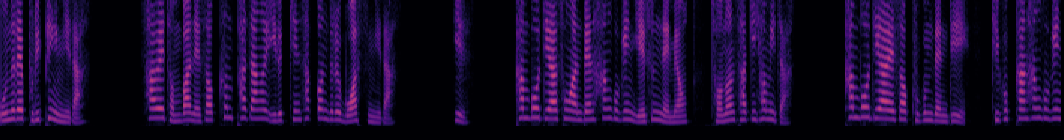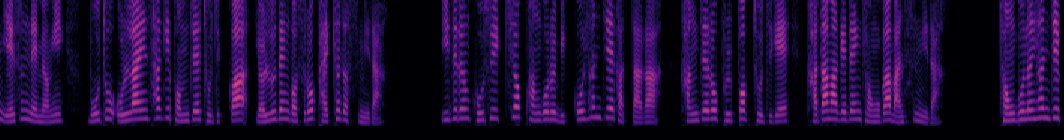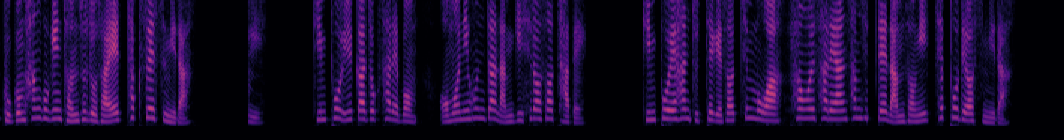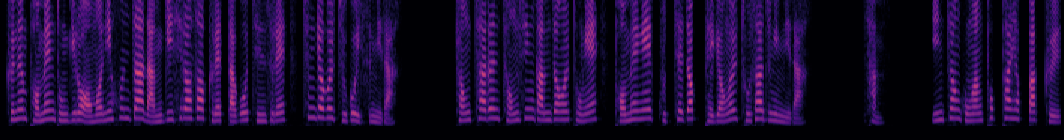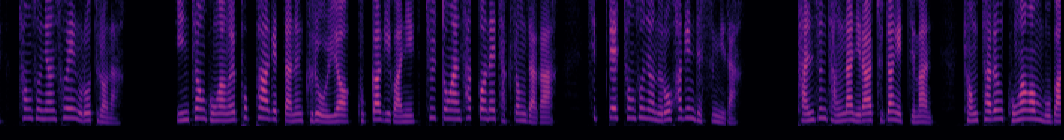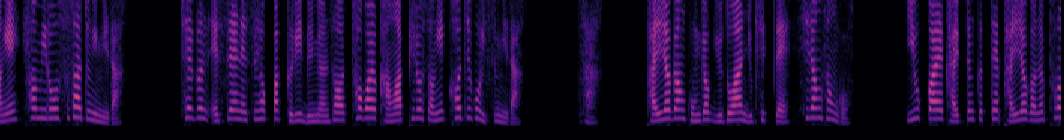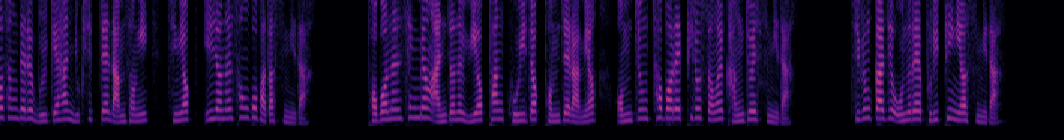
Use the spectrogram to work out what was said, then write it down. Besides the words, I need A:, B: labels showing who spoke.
A: 오늘의 브리핑입니다. 사회 전반에서 큰 파장을 일으킨 사건들을 모았습니다. 1. 캄보디아 송환된 한국인 64명 전원 사기 혐의자. 캄보디아에서 구금된 뒤 귀국한 한국인 64명이 모두 온라인 사기 범죄 조직과 연루된 것으로 밝혀졌습니다. 이들은 고수익 취업 광고를 믿고 현지에 갔다가 강제로 불법 조직에 가담하게 된 경우가 많습니다. 정부는 현지 구금 한국인 전수조사에 착수했습니다. 2. 김포 일가족 살해범, 어머니 혼자 남기 싫어서 자백. 김포의 한 주택에서 친모와 형을 살해한 30대 남성이 체포되었습니다. 그는 범행 동기로 어머니 혼자 남기 싫어서 그랬다고 진술해 충격을 주고 있습니다. 경찰은 정신감정을 통해 범행의 구체적 배경을 조사 중입니다. 3. 인천공항 폭파 협박 글 청소년 소행으로 드러나. 인천공항을 폭파하겠다는 글을 올려 국가기관이 출동한 사건의 작성자가 10대 청소년으로 확인됐습니다. 단순 장난이라 주장했지만 경찰은 공항업 무방해 혐의로 수사 중입니다. 최근 SNS 협박 글이 늘면서 처벌 강화 필요성이 커지고 있습니다. 4. 반려견 공격 유도한 60대 실형 선고. 이웃과의 갈등 끝에 반려견을 풀어 상대를 물게 한 60대 남성이 징역 1년을 선고받았습니다. 법원은 생명 안전을 위협한 고의적 범죄라며 엄중 처벌의 필요성을 강조했습니다. 지금까지 오늘의 브리핑이었습니다.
